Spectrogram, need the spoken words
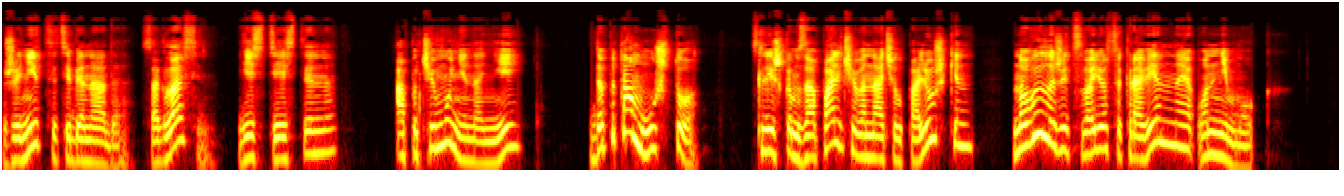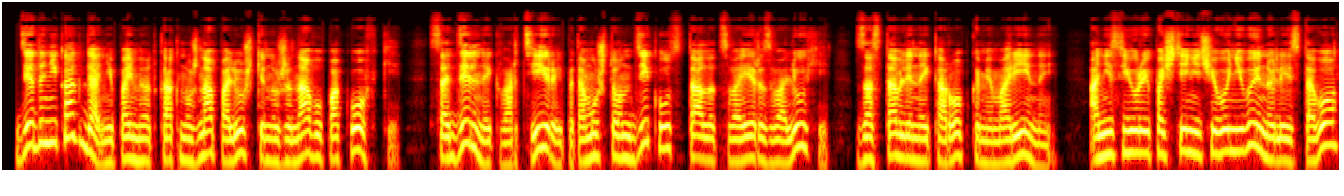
Жениться тебе надо. Согласен? Естественно. А почему не на ней? Да потому что. Слишком запальчиво начал Полюшкин, но выложить свое сокровенное он не мог. Деда никогда не поймет, как нужна Полюшкину жена в упаковке, с отдельной квартирой, потому что он дико устал от своей развалюхи, заставленной коробками Марины. Они с Юрой почти ничего не вынули из того,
